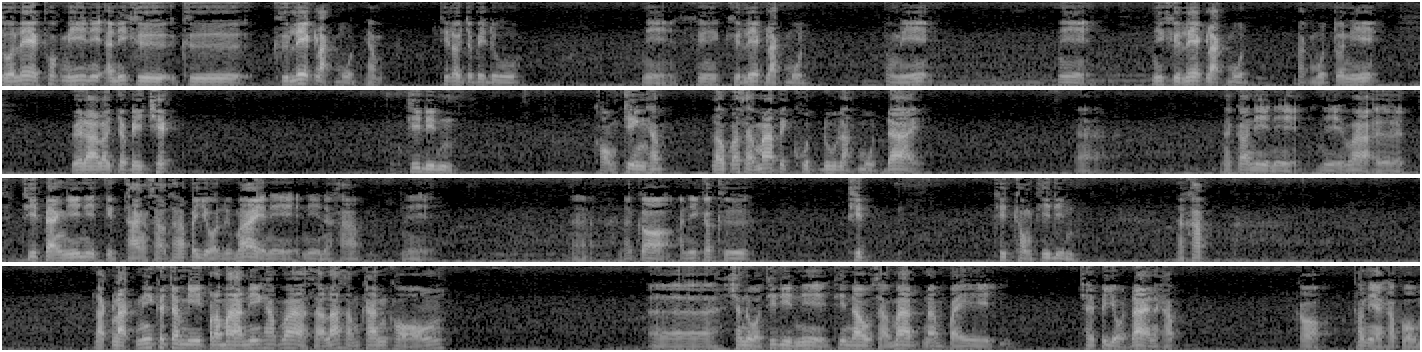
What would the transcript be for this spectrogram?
ตัวเลขพวกนี้นี่อันนี้คือคือคือเลขหลักหมุดครับ ที่เราจะไปดู นี่คือคือเลขหลักหมุด ตรงนี้นี่นี่คือเลขหลักหมุด หลักหมุดตัวนี้ เวลาเราจะไปเช็ค ที่ดินของจริงครับ เราก็สามารถไปขุดดูหลักหมุดได้อ่าแล้วก็นี่นี่นี่ว่าเออที่แปลงนี้นี่ติดทางสาธารณประโยชน์หรือไม่นี่นี่นะครับนี่อ่าแล้วก็อันนี้ก็คือทิศทิศของที่ดินนะครับ หลักๆนี่ก็จะมีประมาณนี้ครับว่าสาระสำคัญของ โฉนดที่ดินนี่ที่เราสามารถนำไปใช้ประโยชน์ได้นะครับ ก็เท่านี้ครับผม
